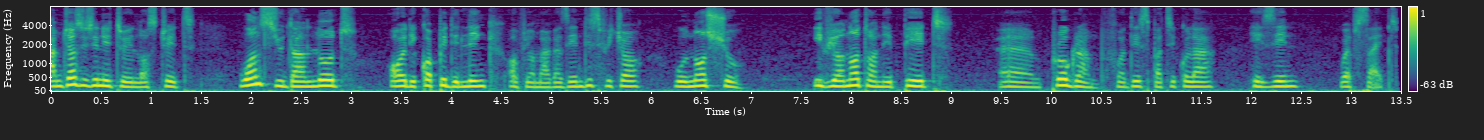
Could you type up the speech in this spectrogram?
i'm just using it to illustrate. Once you download or the copy the link of your magazine this feature will not show. If you're not on a paid um, program for this particular Heyzine website.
